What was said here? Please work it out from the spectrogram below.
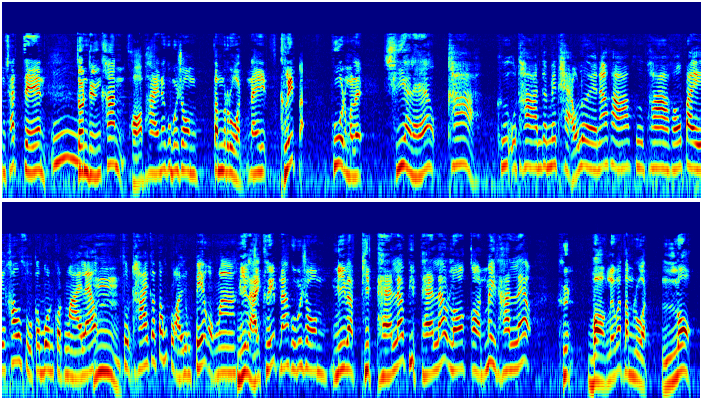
ำชัดเจนอืมจนถึงขั้นขออภัยนะคุณผู้ชมตำรวจในคลิปอะพูดออกมาเลย เชื่อแล้ว ค่ะ คืออุทานกันไม่แถวเลยนะคะ คือพาเขาไปเข้าสู่กระบวนกฎหมายแล้ว อืม สุดท้ายก็ต้องปล่อยลุงเปียกออกมา มีหลายคลิปนะคุณผู้ชม มีแบบผิดแผนแล้วผิดแผนแล้วรอก่อนไม่ทันแล้ว คือบอกเลยว่าตำรวจโลกอืม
